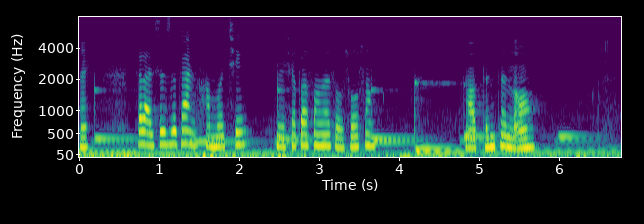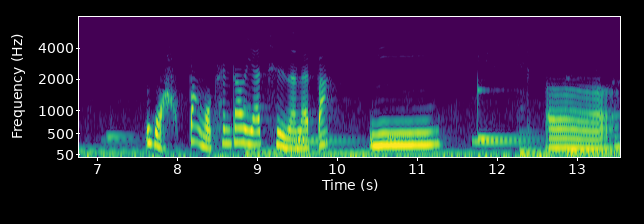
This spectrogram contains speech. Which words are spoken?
来，再来试试看，好吗，亲？拿下巴放在手手上，好，等等哦。哇，棒！我看到牙齿了，来吧，一、二、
